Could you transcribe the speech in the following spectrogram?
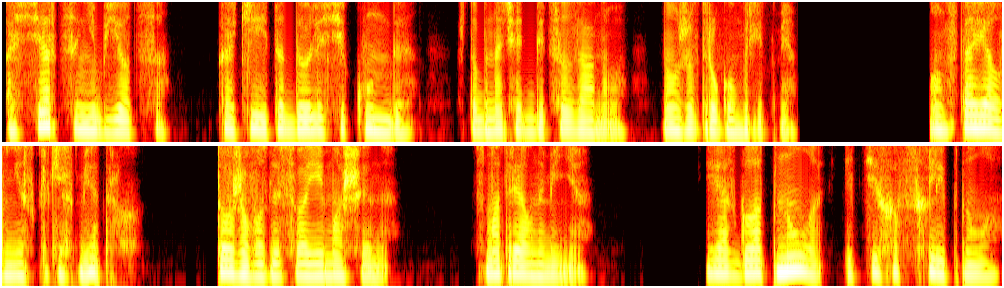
а сердце не бьется какие-то доли секунды, чтобы начать биться заново, но уже в другом ритме. Он стоял в нескольких метрах, тоже возле своей машины, смотрел на меня. Я сглотнула и тихо всхлипнула.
